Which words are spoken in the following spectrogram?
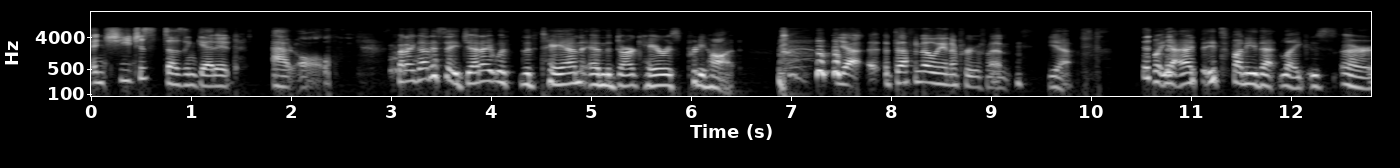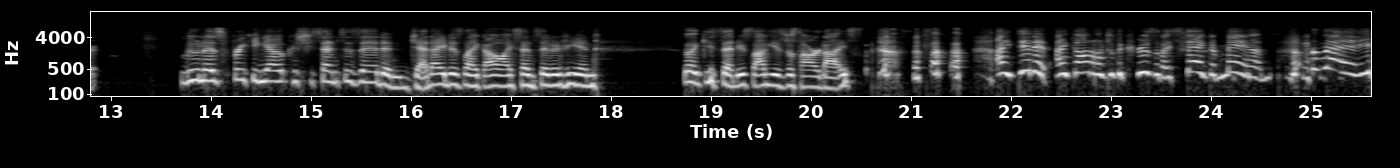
and she just doesn't get it at all. But I gotta say, Jadeite with the tan and the dark hair is pretty hot. yeah, definitely an improvement. Yeah. But yeah, I, it's funny that like Us- or Luna's freaking out because she senses it, and Jadeite is like, "Oh, I sense energy," and like you said, Usagi is just hard eyes. I did it! I got onto the cruise and I snagged a man! Hooray!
